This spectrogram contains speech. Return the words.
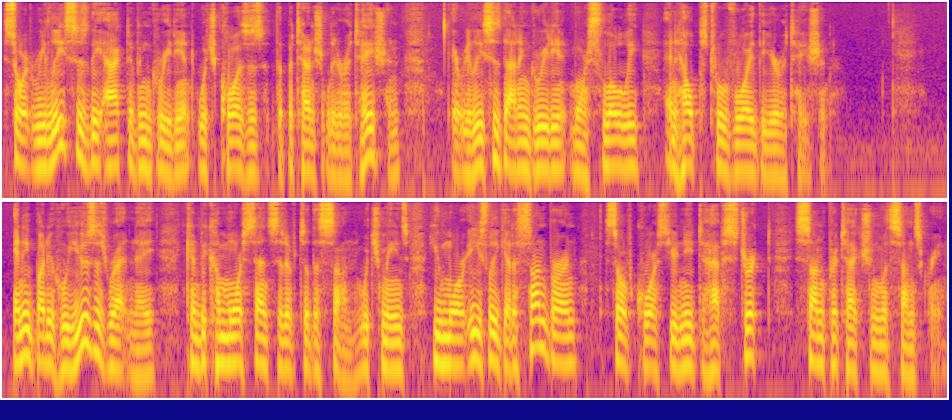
So it releases the active ingredient, which causes the potential irritation. It releases that ingredient more slowly and helps to avoid the irritation. Anybody who uses Retin-A can become more sensitive to the sun, which means you more easily get a sunburn, so of course you need to have strict sun protection with sunscreen.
